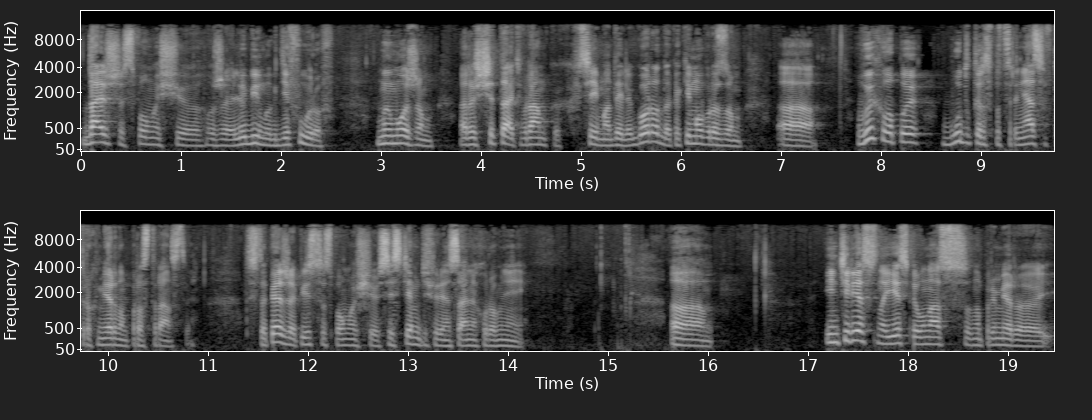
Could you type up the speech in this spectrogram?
Дальше с помощью уже любимых дифуров мы можем рассчитать в рамках всей модели города, каким образом э, выхлопы будут распространяться в трехмерном пространстве. То есть, опять же, описывается с помощью систем дифференциальных уравнений. Э, интересно, если у нас, например,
